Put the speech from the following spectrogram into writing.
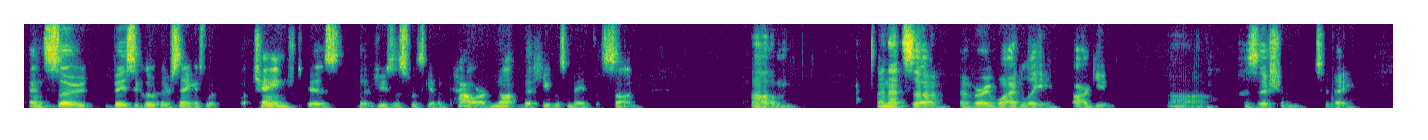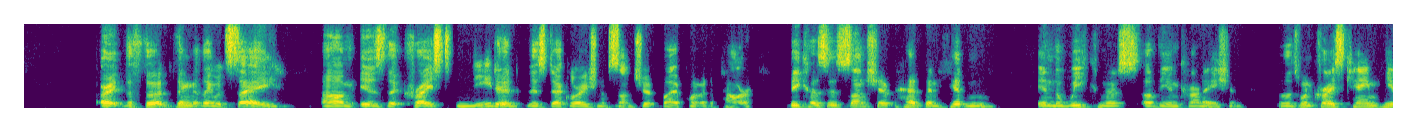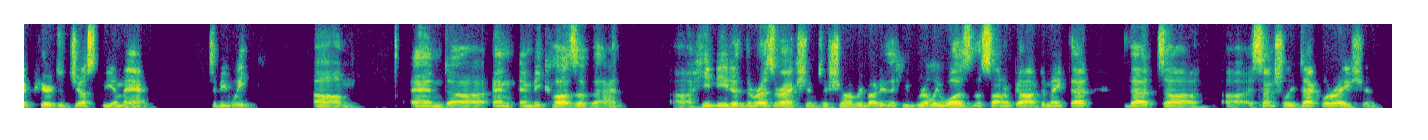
And so, basically, what they're saying is what changed is that Jesus was given power, not that he was made the Son. Um, and that's a, a, very widely argued uh, position today. All right, the third thing that they would say um, is that Christ needed this declaration of sonship by appointment of power because his sonship had been hidden in the weakness of the incarnation. In other words, when Christ came, he appeared to just be a man, to be weak. Um, and uh, and and because of that, uh, he needed the resurrection to show everybody that he really was the Son of God, to make that that uh, uh, essentially declaration,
